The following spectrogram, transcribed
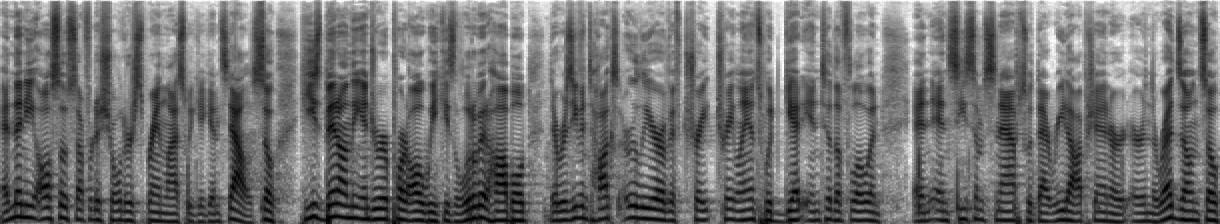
And then he also suffered a shoulder sprain last week against dallas. So he's been on the injury report all week. He's a little bit hobbled. There was even talks earlier of if trey, trey lance would get into the flow and and and see some snaps with that read option or, or in the red zone. So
